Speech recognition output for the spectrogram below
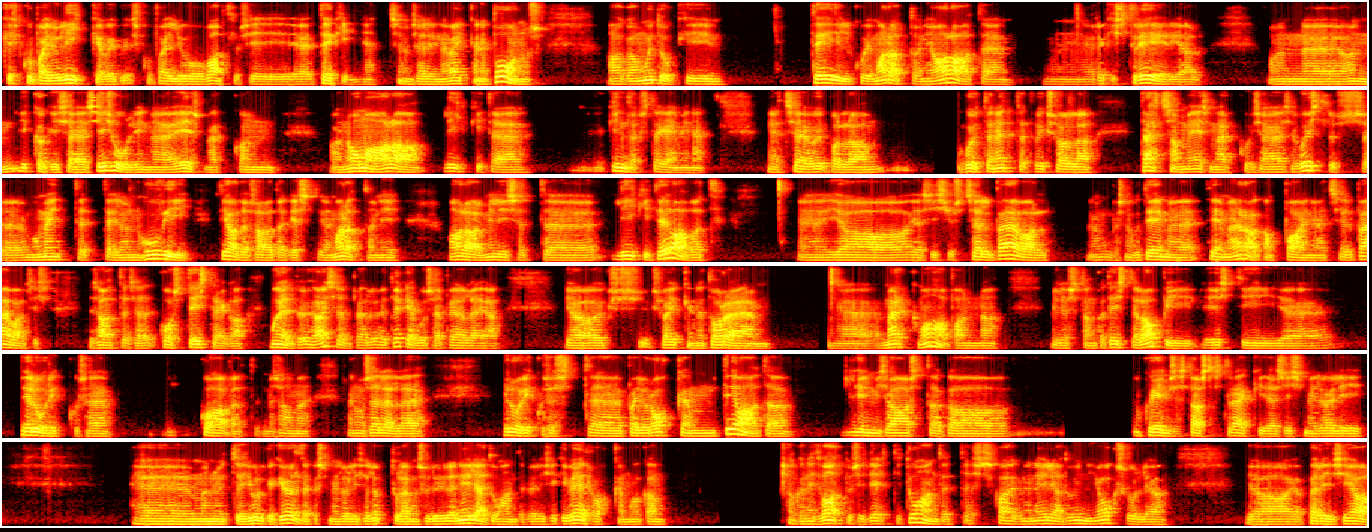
kes kui palju liike või kes kui palju vaatlusi tegi, nii et see on selline väikene boonus. aga muidugi teil kui maratonialade mm, registreerijal on, on ikkagi see sisuline eesmärk on, on oma ala liikide kindlaks tegemine. nii et see võib-olla, ma kujutan ette, et võiks olla tähtsam eesmärk kui see, see võistlusmoment, et teil on huvi teada saada, kes maratoni alal, millised äh, liigid elavad. Äh, ja, ja siis just sel päeval umbes nagu teeme, teeme ära kampaania, et sel päeval siis te saate koos teistega mõelda ühe asja peale, ühe tegevuse peale ja, ja üks, üks väikene tore äh, märk maha panna, millest on ka teistel abi Eesti elurikkuse koha pealt, et me saame tänu sellele elurikkusest äh, palju rohkem teada. eelmise aastaga, noh kui eelmisest aastast rääkida, siis meil oli, äh, ma nüüd ei julgegi öelda, kas meil oli see lõpptulemus oli üle nelja tuhande või isegi veel rohkem, aga, aga neid vaatlusi tehti tuhandetes kahekümne nelja tunni jooksul ja, ja, ja päris hea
